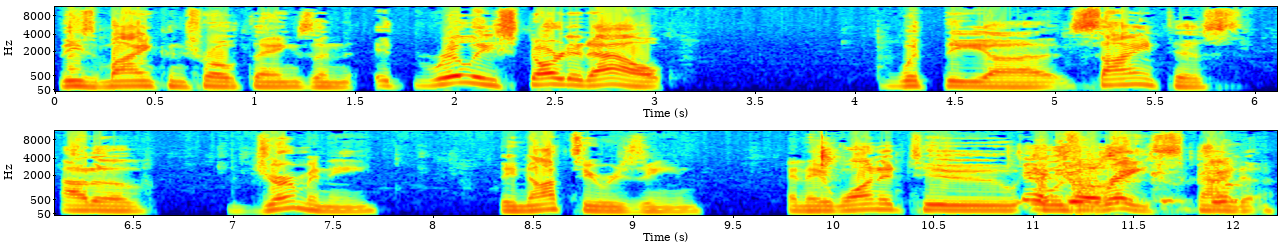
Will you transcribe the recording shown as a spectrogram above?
these mind control things. And it really started out with the uh, scientists out of Germany, the Nazi regime, and they wanted to. Yeah, it was a race, kind of.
